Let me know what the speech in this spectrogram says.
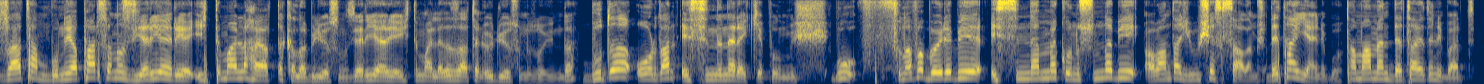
zaten bunu yaparsanız yarı yarıya ihtimalle hayatta kalabiliyorsunuz. Yarı yarıya ihtimalle de zaten ölüyorsunuz oyunda. Bu da oradan esinlenerek yapılmış. Bu FNAF'a böyle bir esinlenme konusunda bir avantaj bir şey sağlamış. Detay yani bu. Tamamen detaydan ibaret.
